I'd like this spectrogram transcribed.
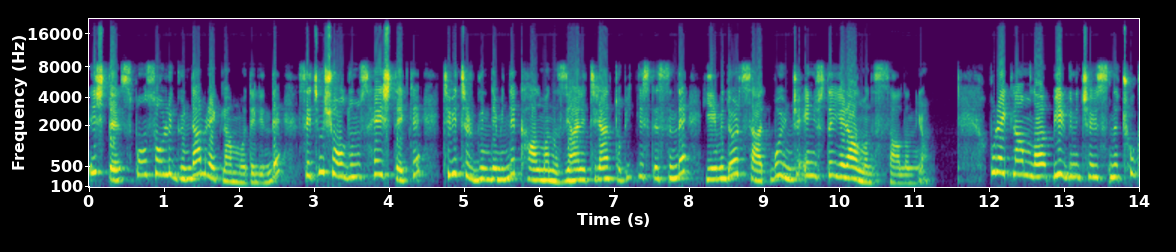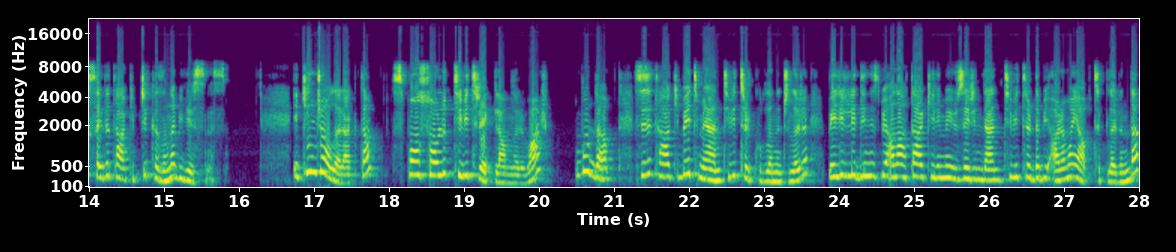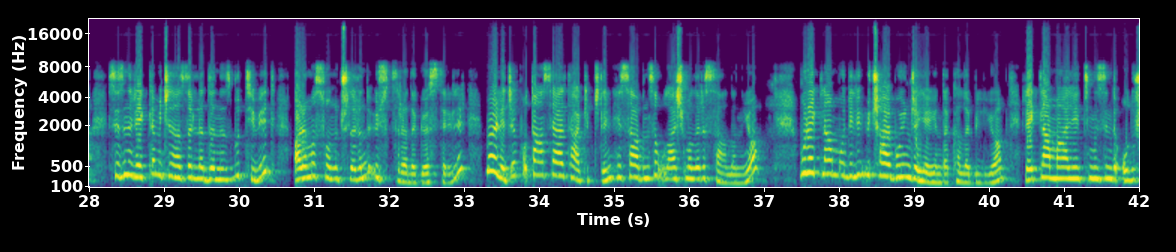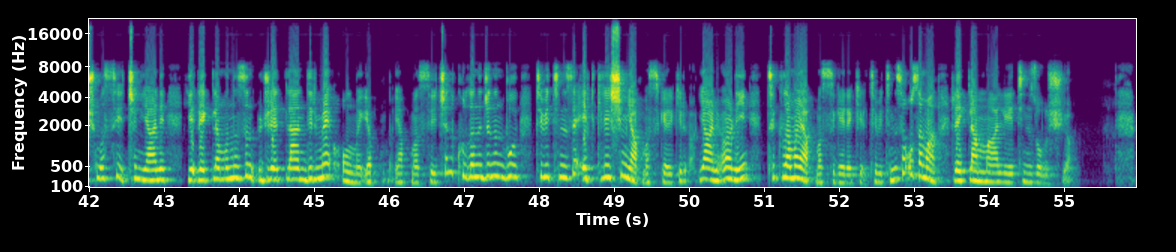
İşte sponsorlu gündem reklam modelinde seçmiş olduğunuz hashtag ile Twitter gündeminde kalmanız yani trend topik listesinde 24 saat boyunca en üstte yer almanız sağlanıyor. Bu reklamla bir gün içerisinde çok sayıda takipçi kazanabilirsiniz. İkinci olarak da sponsorlu tweet reklamları var. Burada sizi takip etmeyen Twitter kullanıcıları belirlediğiniz bir anahtar kelime üzerinden Twitter'da bir arama yaptıklarında sizin reklam için hazırladığınız bu tweet arama sonuçlarında üst sırada gösterilir. Böylece potansiyel takipçilerin hesabınıza ulaşmaları sağlanıyor. Bu reklam modeli 3 ay boyunca yayında kalabiliyor. Reklam maliyetinizin de oluşması için yani reklamınızın ücretlendirme olma, yap, yapması için kullanıcının bu tweetinize etkileşim yapması gerekir. Yani örneğin tıklama yapması gerekir tweetinize. O zaman reklam maliyetiniz oluşuyor.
